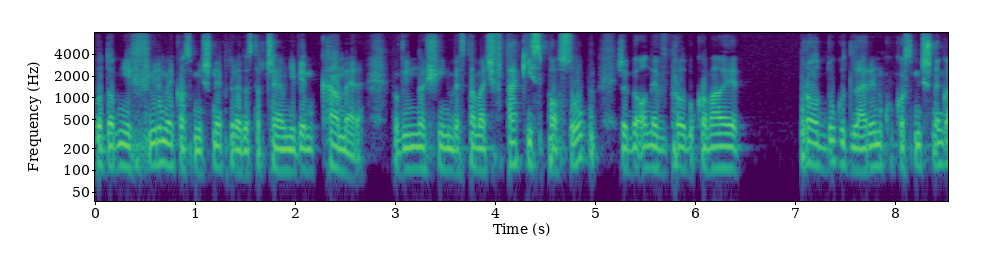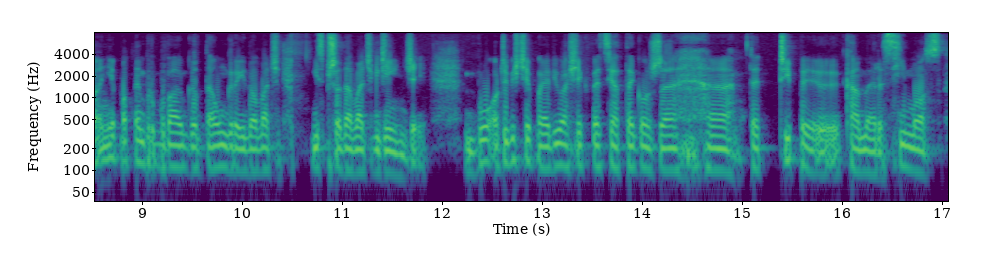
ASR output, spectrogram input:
Podobnie firmy kosmiczne, które dostarczają, nie wiem, kamer, powinno się inwestować w taki sposób, żeby one wyprodukowały produkt dla rynku kosmicznego, a nie potem próbowały go downgrade'ować i sprzedawać gdzie indziej. Było, oczywiście pojawiła się kwestia tego, że e, te chipy kamer CMOS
